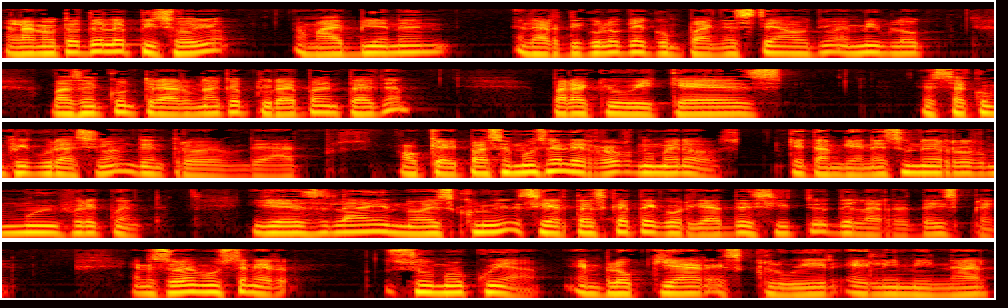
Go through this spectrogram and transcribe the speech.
En las notas del episodio, o más bien en el artículo que acompaña este audio en mi blog, vas a encontrar una captura de pantalla para que ubiques esta configuración dentro de AdWords. Ok, pasemos al error número 2, que también es un error muy frecuente, y es la de no excluir ciertas categorías de sitios de la red de display. En eso debemos tener sumo cuidado en bloquear, excluir, eliminar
